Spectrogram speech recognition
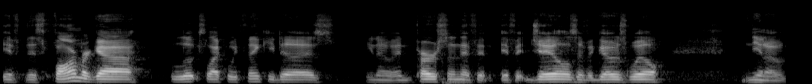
if this Farmer guy looks like we think he does, you know, in person, if it if it gels, if it goes well, you know,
